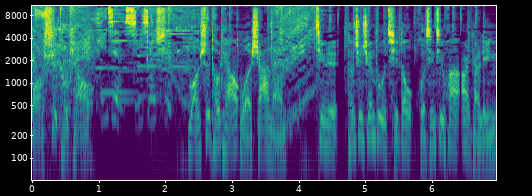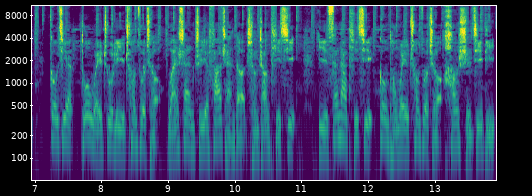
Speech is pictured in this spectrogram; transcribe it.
往事头条，听见新鲜事。往事头条，我是阿南。近日，腾讯宣布启动火星计划二点零，构建多维助力创作者完善职业发展的成长体系，以三大体系共同为创作者夯实基底。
